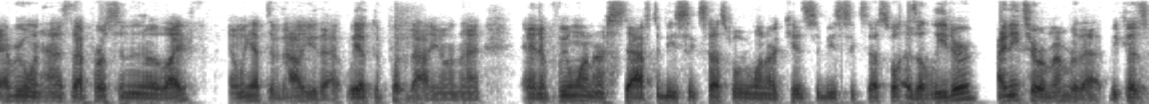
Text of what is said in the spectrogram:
everyone has that person in their life, and we have to value that. We have to put value on that. And if we want our staff to be successful, we want our kids to be successful. As a leader, I need to remember that because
